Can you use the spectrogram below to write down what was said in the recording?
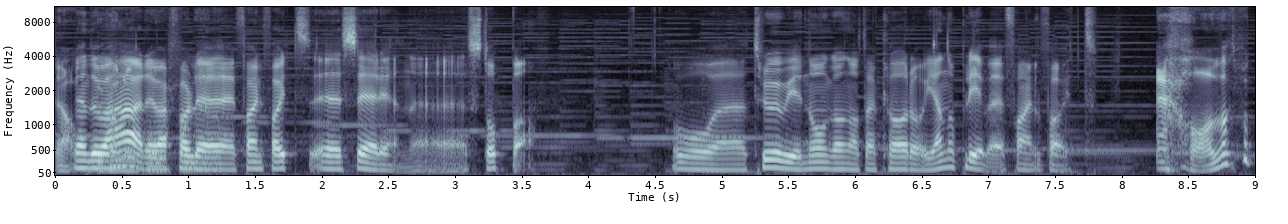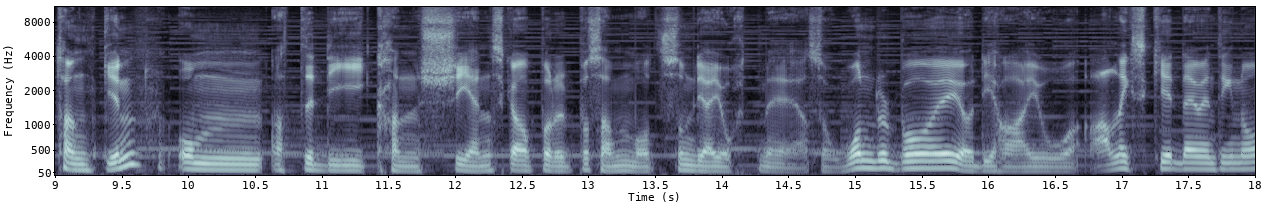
ja, Men det var her i hvert fall eh, Final Fight-serien uh, stoppa. Og uh, tror vi noen gang at de klarer å gjenopplive Final Fight? Jeg har vært på tanken om at de kanskje gjenskaper det på samme måte som de har gjort med altså Wonderboy, og de har jo Alex Kid er jo en ting nå.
